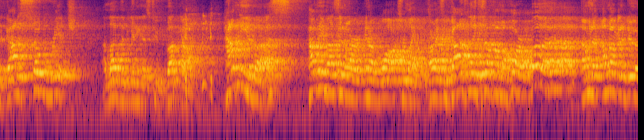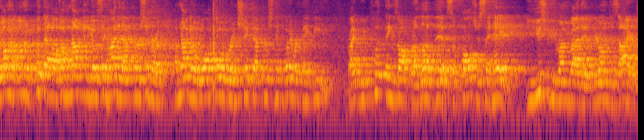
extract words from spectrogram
but God is so rich. I love the beginning of this too, but God. How many of us, how many of us in our in our walks are like, all right, so God's laid something on my heart, but I'm gonna I'm not gonna do it. I'm gonna I'm gonna put that off. I'm not gonna go say hi to that person, or I'm not gonna walk over and shake that person hand, whatever it may be. Right? We put things off, but I love this. So Paul's just saying, hey, you used to be run by the, your own desires,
